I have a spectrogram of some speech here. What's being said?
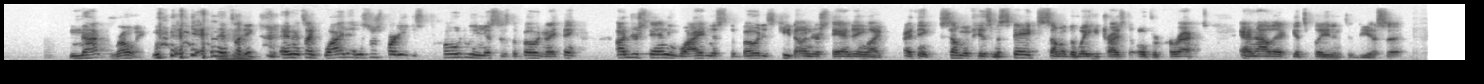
not growing, and it's mm-hmm. like and it's like why and the Socialist Party just totally misses the boat. And I think understanding why he missed the boat is key to understanding like I think some of his mistakes, some of the way he tries to overcorrect, and how that gets played into DSA.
